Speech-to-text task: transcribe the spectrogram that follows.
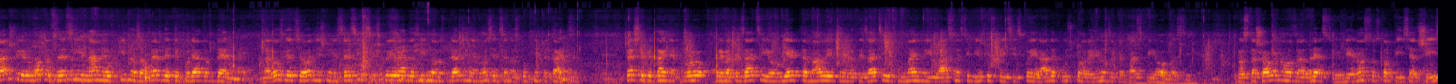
подальшої роботи сесії нам необхідно затвердити порядок денний. На розгляд сьогоднішньої сесії сільської ради згідно розпорядження вносяться наступні питання. Перше питання про приватизацію об'єкта малої приватизації комунальної власності Білківської сільської ради Хуського району Закарпатської області, розташованого за адресою 90-156,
